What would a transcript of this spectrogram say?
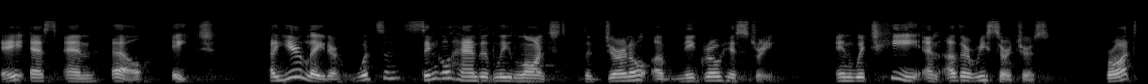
ASNLH, a year later, Woodson single handedly launched the Journal of Negro History, in which he and other researchers brought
